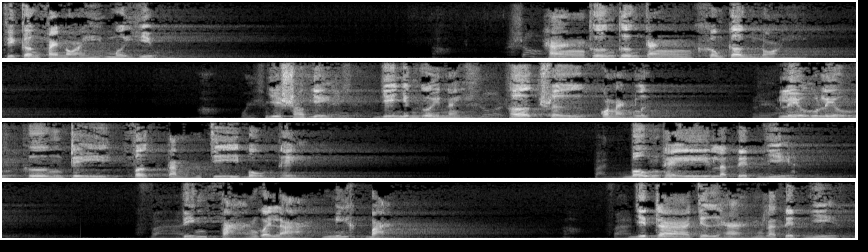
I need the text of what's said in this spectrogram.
Thì cần phải nói mới hiểu. Hạng thượng thượng căn không cần nói. Vì sao vậy? Vì những người này thật sự có năng lực. Liễu liễu thường tri Phật tánh chi bổn thể. Bổn thể là tịch diệt. Tiếng Phạn gọi là Niết Bàn. Dịch ra chữ Hán là tịch diệt.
